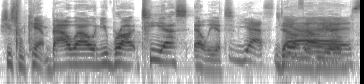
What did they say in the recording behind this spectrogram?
she's from Camp Bow Wow, and you brought T.S. Elliott. Yes. T.S. the Elliott. Yes.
